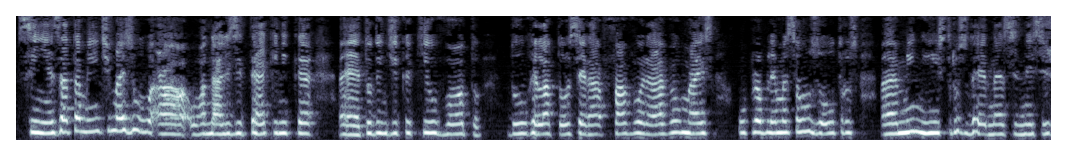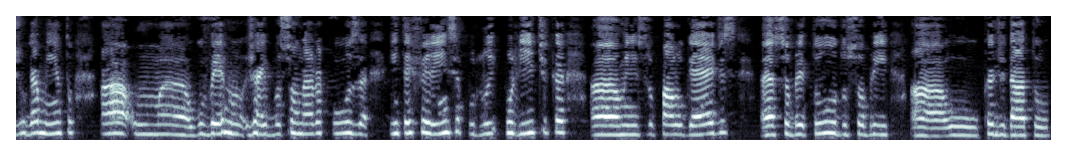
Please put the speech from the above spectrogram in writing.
Sim, exatamente, mas o, a, a análise técnica, é, tudo indica que o voto do relator será favorável, mas o problema são os outros uh, ministros de, nesse, nesse julgamento. Uma, o governo Jair Bolsonaro acusa interferência política, uh, o ministro Paulo Guedes, uh, sobretudo sobre o candidato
